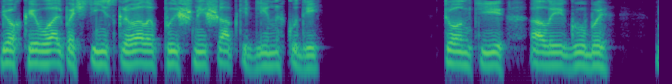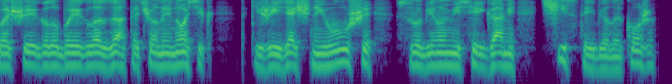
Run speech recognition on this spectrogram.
Легкая вуаль почти не скрывала пышные шапки длинных кудрей. Тонкие алые губы, большие голубые глаза, точеный носик, такие же изящные уши с рубиновыми серьгами, чистая белая кожа.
